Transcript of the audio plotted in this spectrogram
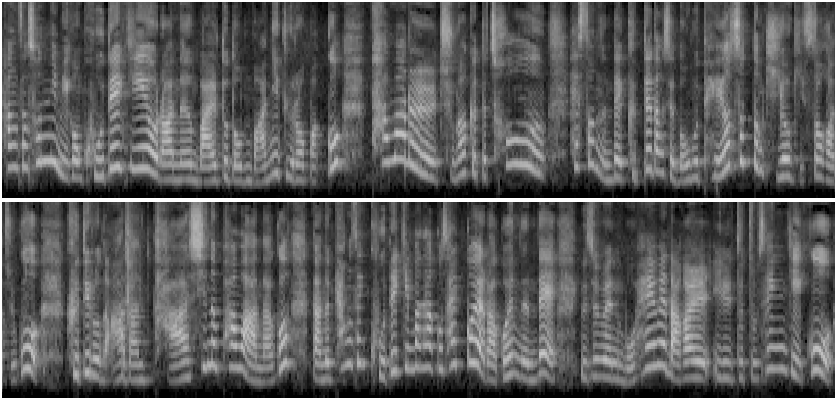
항상 손님 이건 고데기예요라는 말도 너무 많이 들어봤고 파마를 중학교 때 처음 했었는데 그때 당시에 너무 대였었던 기억이 있어가지고 그 뒤로는 아 난 다시는 파마 안 하고 나는 평생 고데기만 하고 살 거야 라고 했는데 요즘에는 뭐 해외 나갈 일도 좀 생기고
